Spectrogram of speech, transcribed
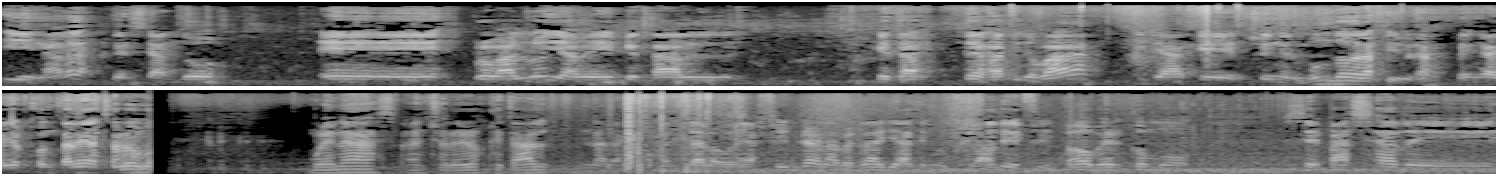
Y nada, deseando eh, probarlo y a ver qué tal, qué tal de rápido va, ya que estoy en el mundo de la fibra. Venga, yo os contaré hasta luego. Buenas, anchoreros, ¿qué tal? Nada, comentar lo de la fibra, la verdad ya tengo un lado de flipado ver cómo se pasa de,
